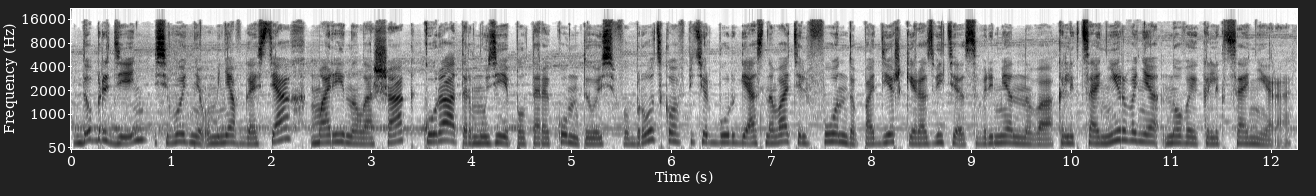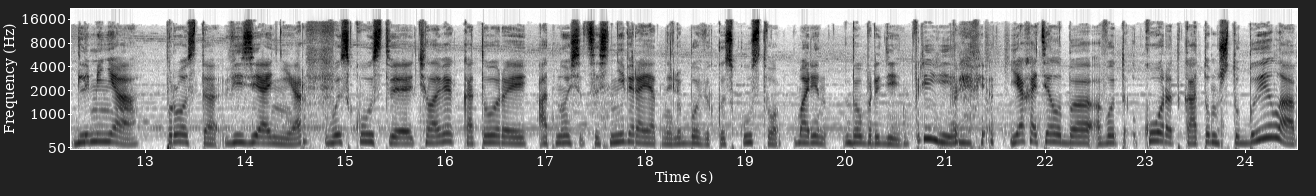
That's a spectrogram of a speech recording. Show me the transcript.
Добрый день. Сегодня у меня в гостях Марина Лошак, куратор музея «Полторы комнаты» Иосифа Бродского в Петербурге, основатель фонда поддержки и развития современного коллекционирования «Новые коллекционера». Для меня просто визионер в искусстве, человек, который относится с невероятной любовью к искусству. Марин, добрый день. Привет. Привет. Я хотела бы вот коротко о том, что было.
